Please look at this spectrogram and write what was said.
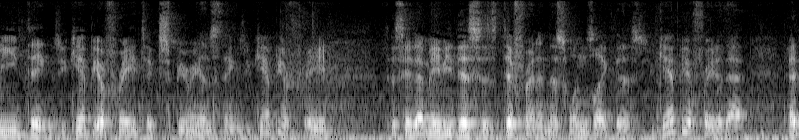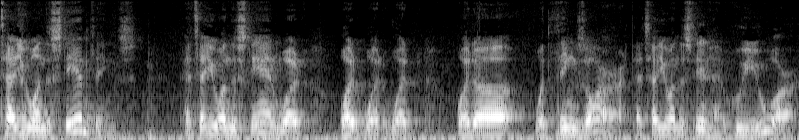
read things. You can't be afraid to experience things. You can't be afraid to say that maybe this is different and this one's like this. You can't be afraid of that. That's how you understand things. That's how you understand what what what what what uh what things are. That's how you understand who you are.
